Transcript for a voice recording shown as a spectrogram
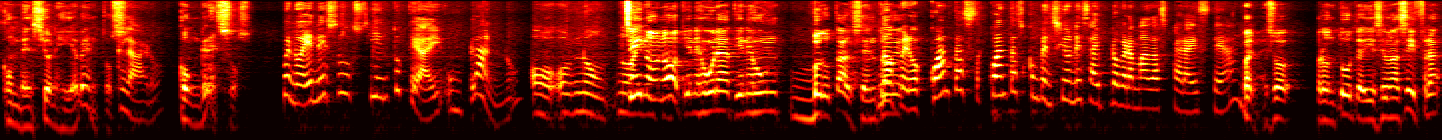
convenciones y eventos. Claro. Congresos. Bueno, en eso siento que hay un plan, ¿no? O, o no, no sí, hay no, un no, tienes, una, tienes un brutal centro. No, de- pero ¿cuántas, ¿cuántas convenciones hay programadas para este año? Bueno, eso pronto te dice una cifra.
